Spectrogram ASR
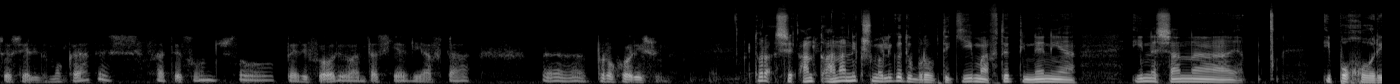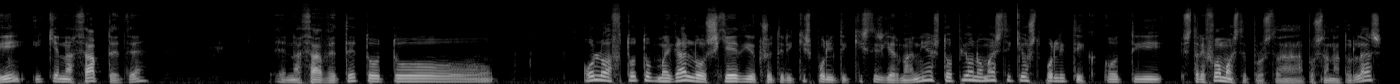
σοσιαλδημοκράτες θα τεθούν στο περιθώριο αν τα σχέδια αυτά ε, προχωρήσουν. Τώρα, σε, αν, αν ανοίξουμε λίγο την προοπτική με αυτή την έννοια είναι σαν να υποχωρεί ή και να θάπτεται, ε, να θάβεται το, το, όλο αυτό το μεγάλο σχέδιο εξωτερικής πολιτικής της Γερμανίας το οποίο ονομάστηκε ως πολιτικ, ότι στρεφόμαστε προς τα, προς τα Ανατολάς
